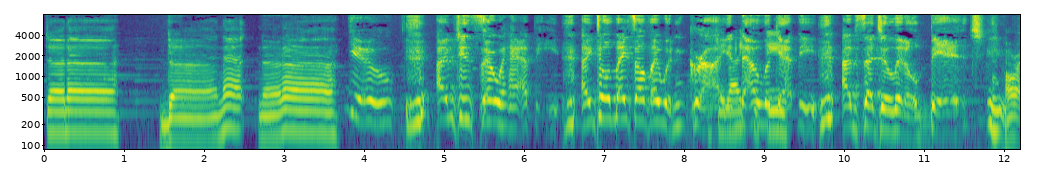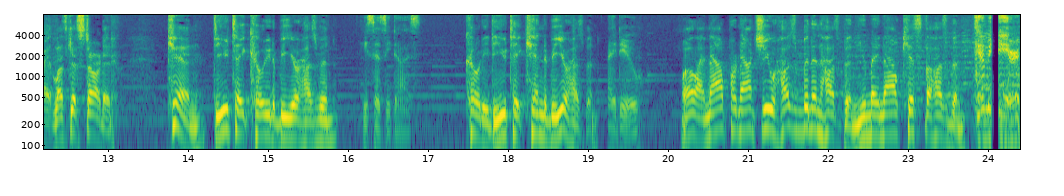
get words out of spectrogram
da da da na na na. You, I'm just so happy. I told myself I wouldn't cry, Would and like now look be- at me. I'm such a little bitch. All right, let's get started. Ken, do you take Cody to be your husband? He says he does. Cody, do you take Ken to be your husband? I do. Well, I now pronounce you husband and husband. You may now kiss the husband. Come here.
